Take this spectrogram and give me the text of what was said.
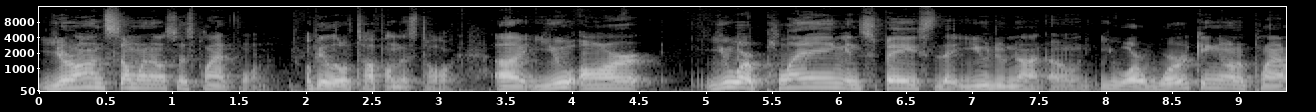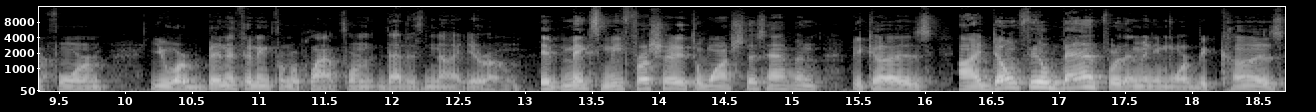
you're on someone else's platform. I'll be a little tough on this talk. Uh, you are you are playing in space that you do not own. You are working on a platform. You are benefiting from a platform that is not your own. It makes me frustrated to watch this happen because I don't feel bad for them anymore because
